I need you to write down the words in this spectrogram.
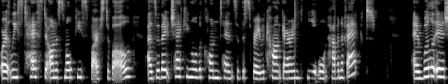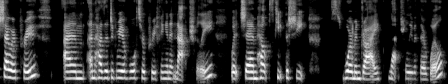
or at least test it on a small piece first of all, as without checking all the contents of the spray, we can't guarantee it won't have an effect. And wool is shower proof um, and has a degree of waterproofing in it naturally, which um, helps keep the sheep warm and dry naturally with their wool.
